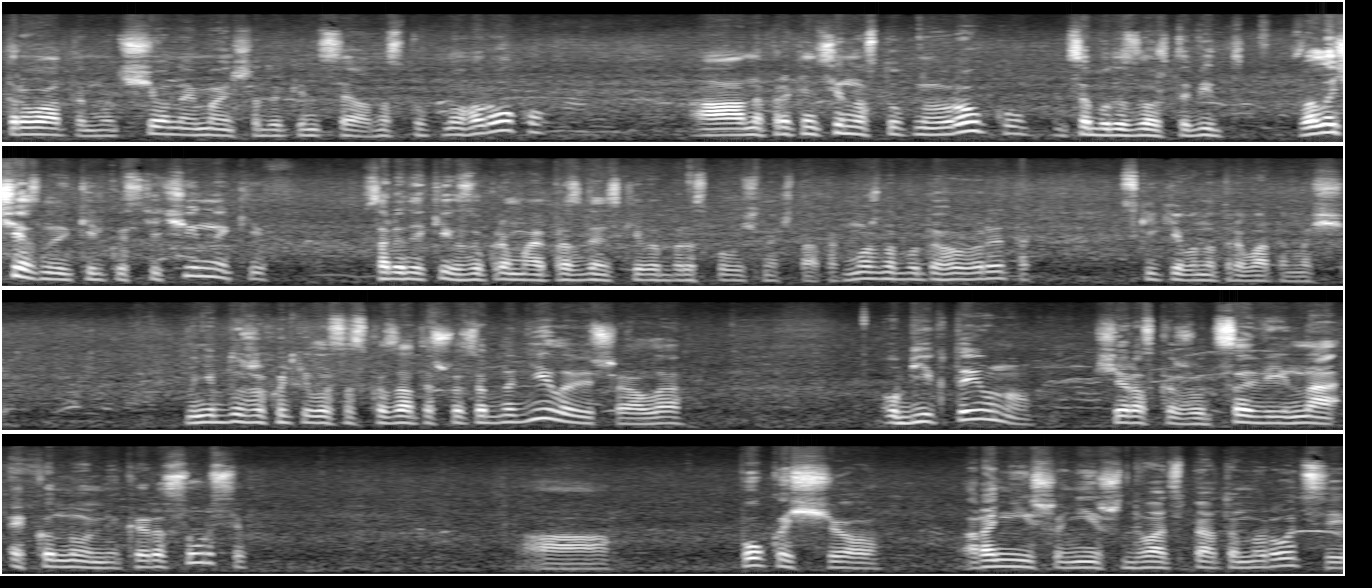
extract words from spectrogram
триватимуть щонайменше до кінця наступного року. А наприкінці наступного року це буде залежати від величезної кількості чинників, серед яких, зокрема, і президентські вибори в Сполучених Штатах. Можна буде говорити, скільки воно триватиме ще. Мені б дуже хотілося сказати щось обнадійливіше, але об'єктивно, ще раз кажу, це війна економіки ресурсів. А поки що раніше, ніж у 2025 році,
